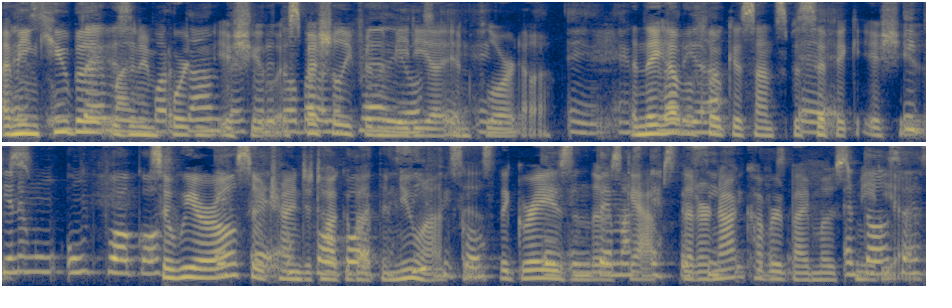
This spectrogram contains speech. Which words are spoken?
I mean, Cuba is an important issue, especially for the media in Florida, and they have a focus on specific issues. So we are also trying to talk about the nuances, the grays and those gaps that are not covered by most media.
